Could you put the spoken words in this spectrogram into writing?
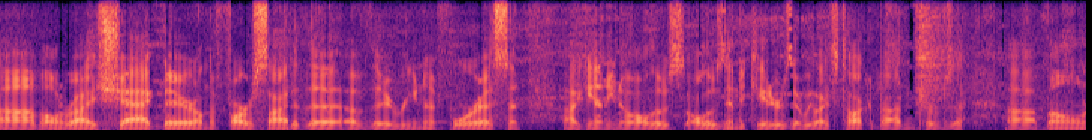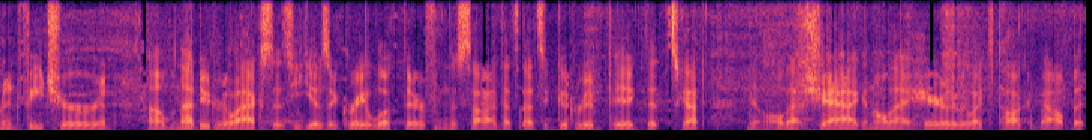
um, all rise shag there on the far side of the of the arena for us. And again, you know all those all those indicators that we like to talk about in terms of uh, bone and feature. And um, when that dude relaxes, he gives a great look there from the side. That's that's a good rib pig that's got you know all that shag and all that hair that we like to talk about. But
